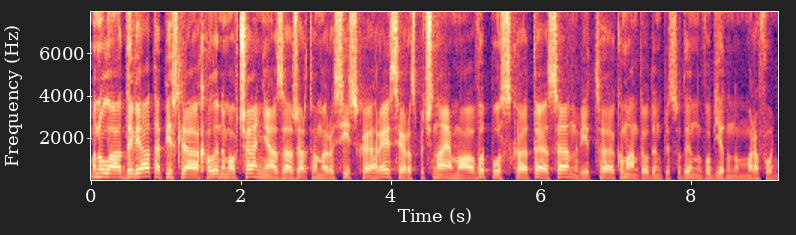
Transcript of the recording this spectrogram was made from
Минула дев'ята після хвилини мовчання за жертвами російської агресії. Розпочинаємо випуск ТСН від команди «1 плюс 1» в об'єднаному марафоні.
